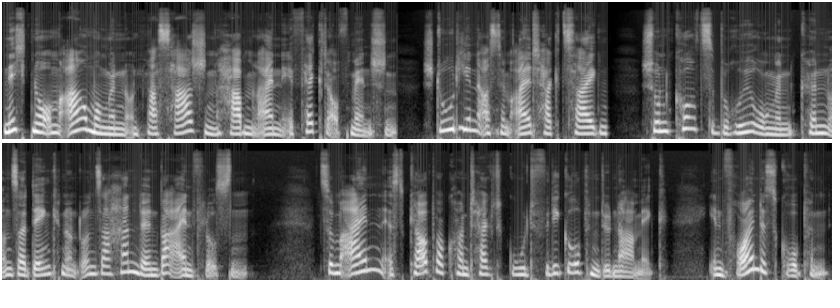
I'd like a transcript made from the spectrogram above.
Nicht nur Umarmungen und Massagen haben einen Effekt auf Menschen. Studien aus dem Alltag zeigen, schon kurze Berührungen können unser Denken und unser Handeln beeinflussen. Zum einen ist Körperkontakt gut für die Gruppendynamik. In Freundesgruppen,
